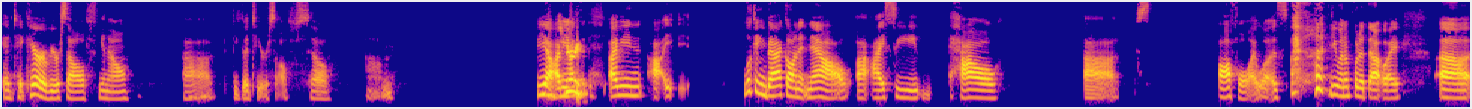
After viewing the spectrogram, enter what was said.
and take care of yourself. You know, uh, be good to yourself. So. Um, yeah, I mean, I, I mean, I, looking back on it now, uh, I see how uh, awful I was, if you want to put it that way, uh,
